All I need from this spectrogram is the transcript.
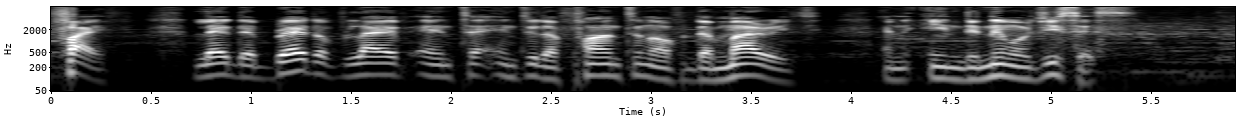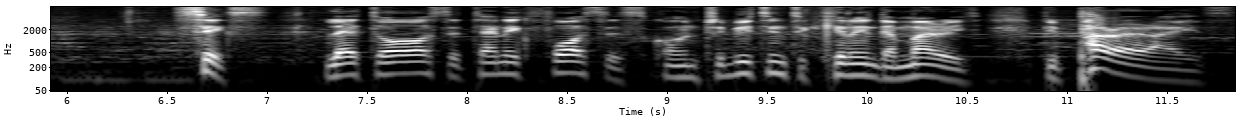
5. Let the bread of life enter into the fountain of the marriage and in the name of Jesus. 6. Let all satanic forces contributing to killing the marriage be paralyzed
